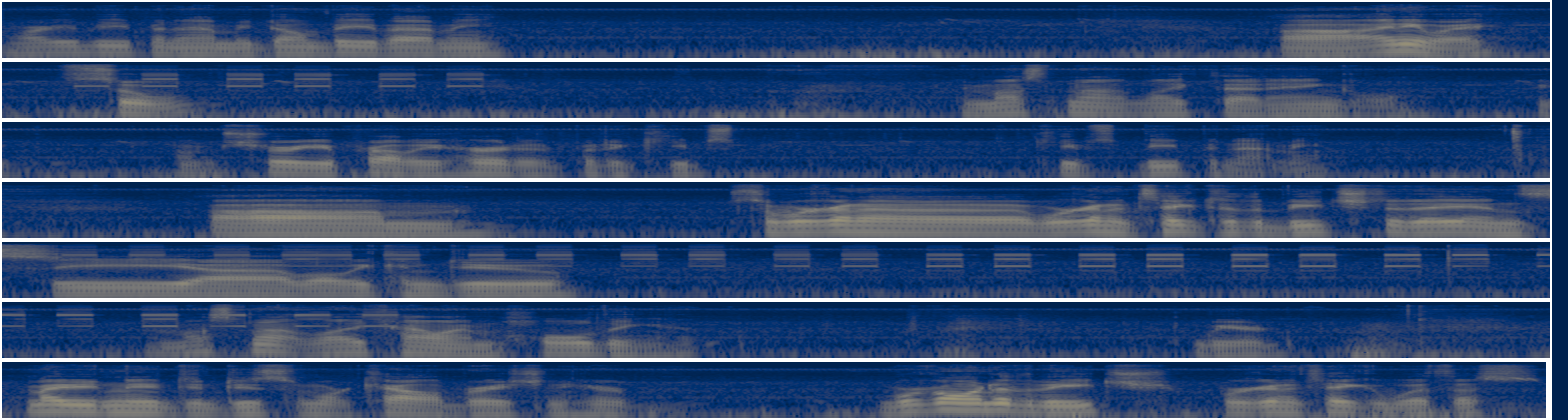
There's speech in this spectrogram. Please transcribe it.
Why are you beeping at me? Don't beep at me. Uh, anyway so you must not like that angle. I'm sure you probably heard it but it keeps keeps beeping at me. Um, so we're gonna we're gonna take to the beach today and see uh, what we can do I must not like how I'm holding it weird might need to do some more calibration here we're going to the beach. We're going to take it with us.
